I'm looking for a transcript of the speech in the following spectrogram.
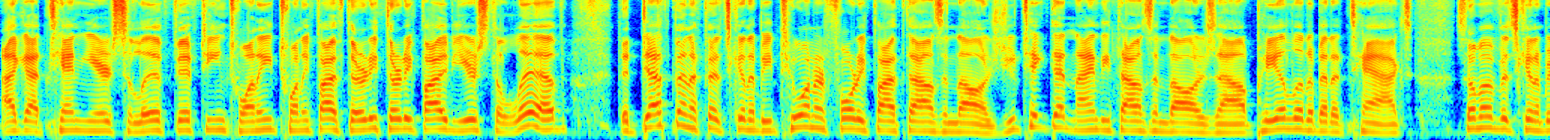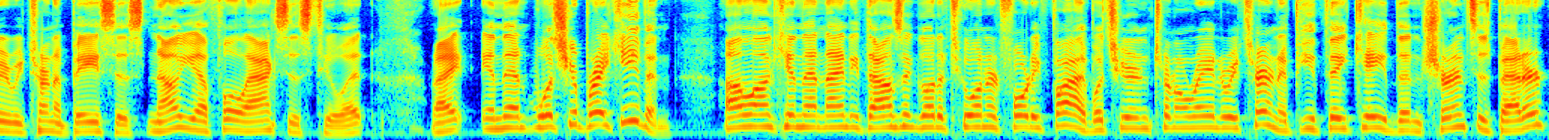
I got 10 years to live, 15, 20, 25, 30, 35 years to live. The death benefit's going to be $245,000. You take that $90,000 out, pay a little bit of tax. Some of it's going to be return of basis. Now you have full access to it, right? And then what's your break even? How long can that 90,000 go to 245? What's your internal rate of return? If you think, hey, the insurance is better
